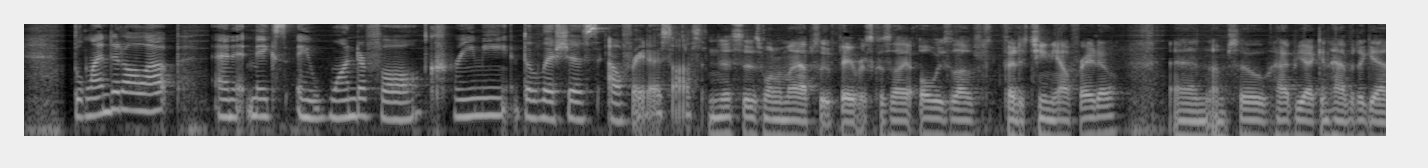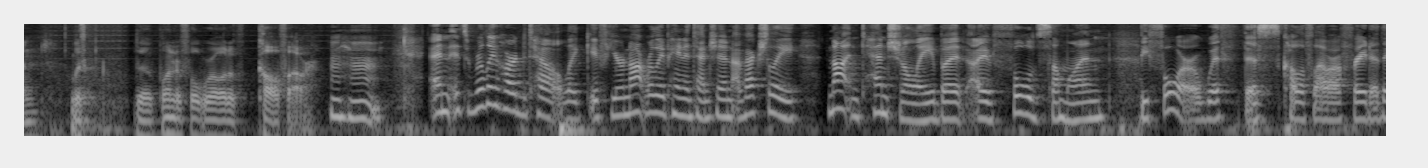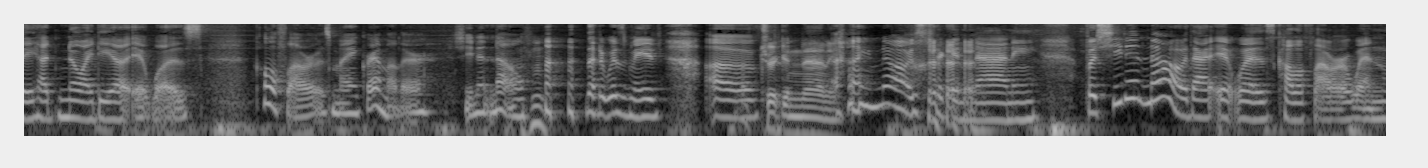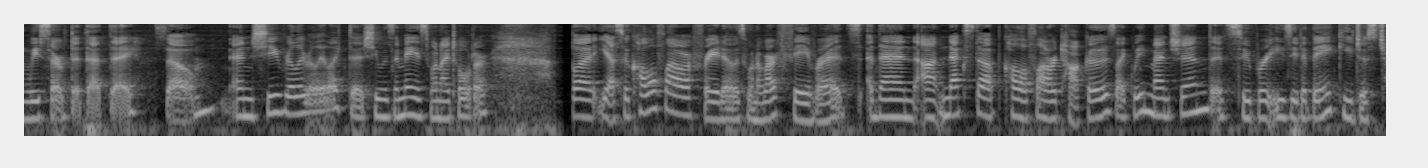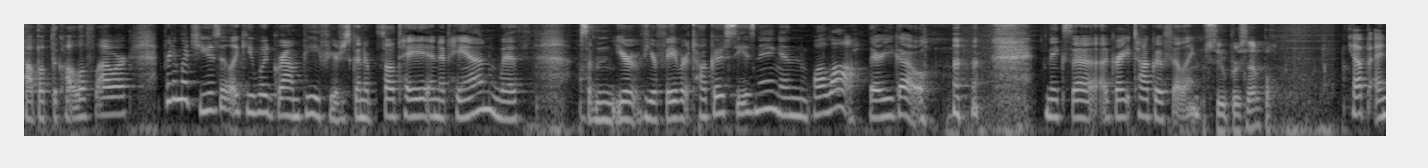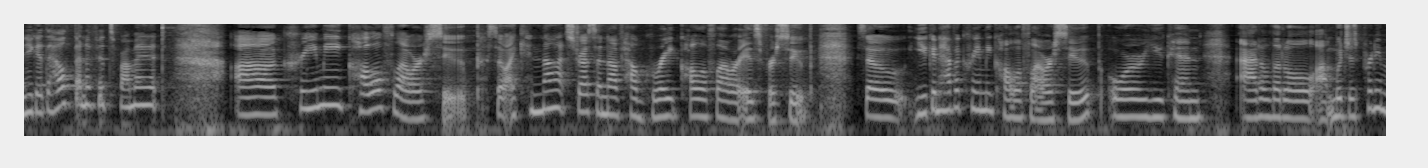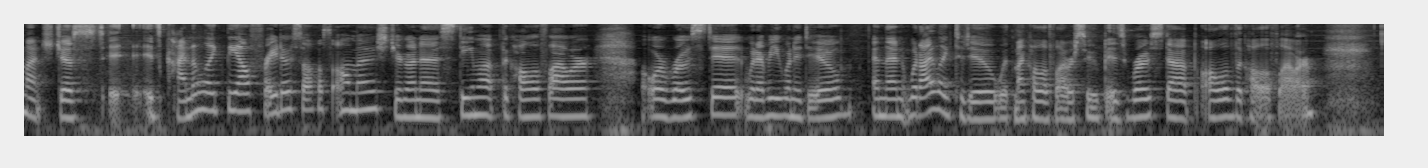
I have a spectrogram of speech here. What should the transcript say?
blend it all up and it makes a wonderful, creamy, delicious Alfredo sauce. And this is one of my absolute favorites because I always loved fettuccine Alfredo, and I'm so happy I can have it again with the wonderful world of cauliflower. Mm-hmm. And it's really hard to tell. Like, if you're not really paying attention, I've actually, not intentionally, but I've fooled someone before with this cauliflower Alfredo. They had no idea it was cauliflower. It was my grandmother. She didn't know mm-hmm. that it was made of chicken nanny. I know it's chicken nanny, but she didn't know that it was cauliflower when we served it that day. So, and she really, really liked it. She was amazed when I told her. But yeah, so cauliflower Alfredo is one of our favorites. And then uh, next up, cauliflower tacos. Like we mentioned, it's super easy to bake. You just chop up the cauliflower, pretty much use it like you would ground beef. You're just going to saute it in a pan with some your your favorite taco seasoning, and voila, there you go. Makes a, a great taco filling. Super simple. Yep, and you get the health benefits from it. Uh, creamy cauliflower soup. So I cannot stress enough how great cauliflower is for soup. So you can have a creamy cauliflower soup, or you can add a little, um, which is pretty much just, it, it's kind of like the Alfredo sauce almost. You're going to steam up the cauliflower or roast it, whatever you want to do. And then what I like to do with my cauliflower soup is roast up all of the cauliflower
